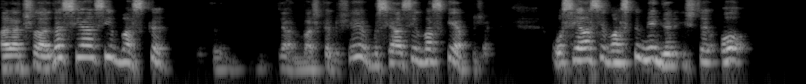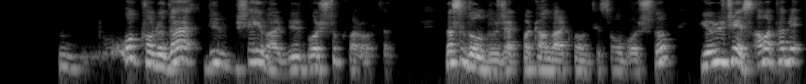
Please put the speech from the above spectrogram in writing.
araçlarda siyasi baskı, e, yani başka bir şey yok. Bu siyasi baskı yapacak. O siyasi baskı nedir? İşte o o konuda bir şey var, bir boşluk var ortada. Nasıl dolduracak Bakanlar Komitesi o boşluğu göreceğiz. Ama tabii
